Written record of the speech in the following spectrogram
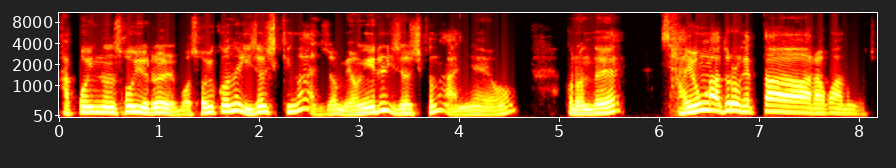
갖고 있는 소유를 뭐 소유권을 이전시킨 건 아니죠. 명예를 이전시킨 건 아니에요. 그런데 사용하도록 했다라고 하는 거죠.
